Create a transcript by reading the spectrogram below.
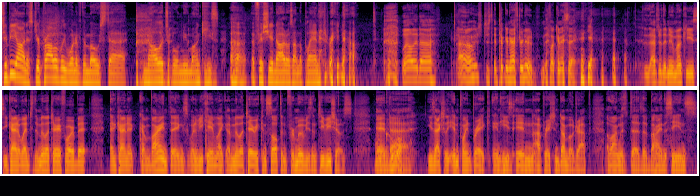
to be honest, you're probably one of the most uh, knowledgeable new Monkees uh, aficionados on the planet right now. Well, it uh, I don't know. It's just it took an afternoon. What can I say? yeah. After the New Monkees, he kind of went to the military for a bit and kind of combined things when he became like a military consultant for movies and TV shows. and cool. uh, he's actually in Point Break and he's in Operation Dumbo Drop, along with the, the behind the scenes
